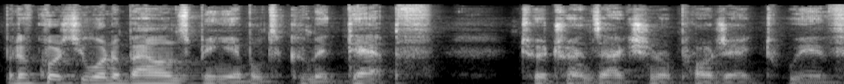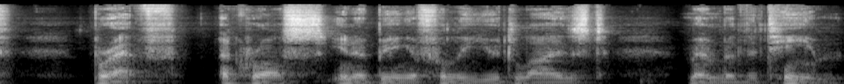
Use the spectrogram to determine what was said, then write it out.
But of course, you want to balance being able to commit depth to a transaction or project with breadth across, you know, being a fully utilized member of the team.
